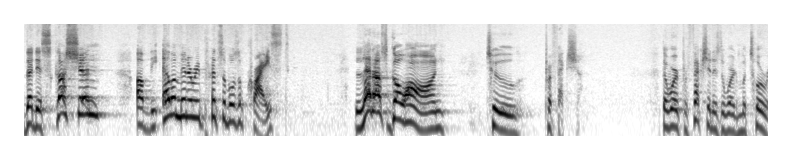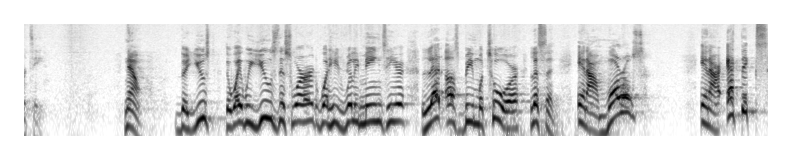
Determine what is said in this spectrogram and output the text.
the discussion of the elementary principles of Christ, let us go on to perfection. The word perfection is the word maturity. Now, the use the way we use this word, what he really means here, let us be mature, listen, in our morals, in our ethics,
